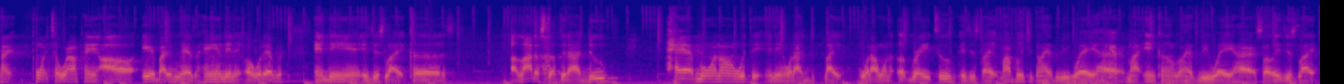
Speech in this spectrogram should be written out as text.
point to where I'm paying all everybody who has a hand in it or whatever. And then it's just like cause a lot of stuff that I do have going on with it, and then what I like, what I want to upgrade to is just like my budget gonna have to be way higher, my income gonna have to be way higher. So it's just like,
